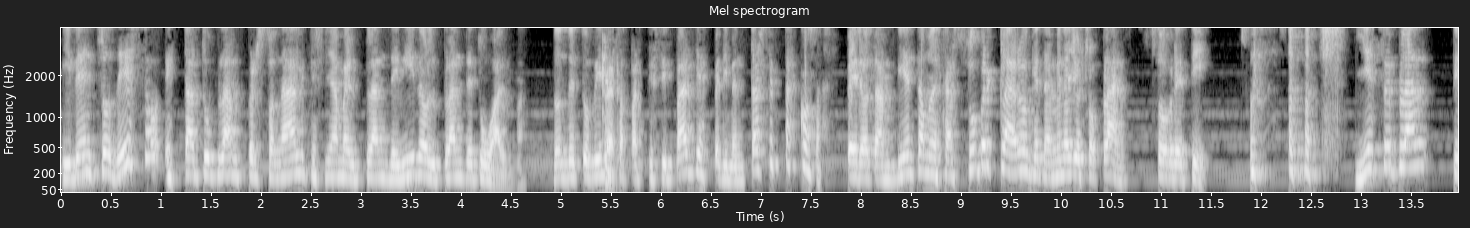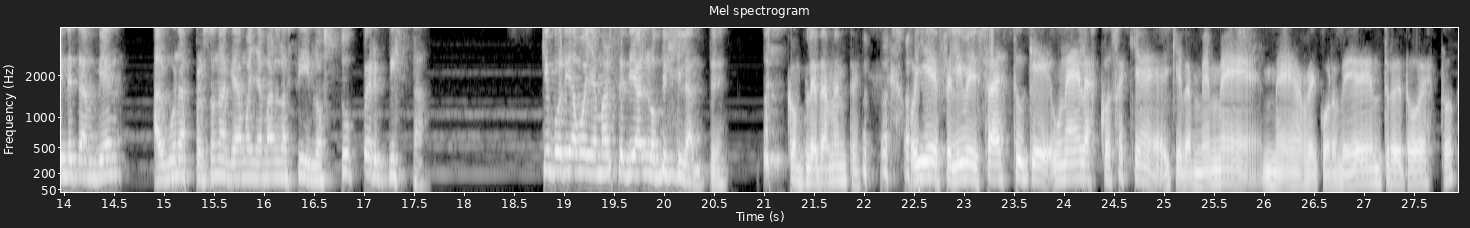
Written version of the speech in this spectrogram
y dentro de eso está tu plan personal que se llama el plan de vida o el plan de tu alma, donde tú vienes a participar y a experimentar ciertas cosas. Pero también te vamos a dejar súper claro que también hay otro plan sobre ti. y ese plan tiene también algunas personas que vamos a llamarlo así, los supervisa. ¿Qué podríamos llamar serían los vigilantes? Completamente. Oye, Felipe, ¿sabes tú que una de las cosas que, que también me, me recordé dentro de todo esto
